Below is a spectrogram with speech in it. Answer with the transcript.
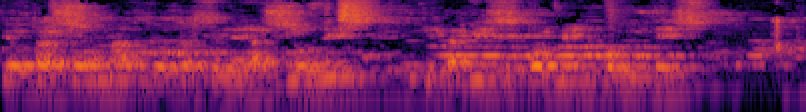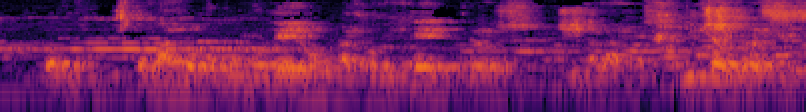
de otras zonas, de otras generaciones que también se formen comités tomando como modelo al comité de los Chimalapas. Muchas gracias.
